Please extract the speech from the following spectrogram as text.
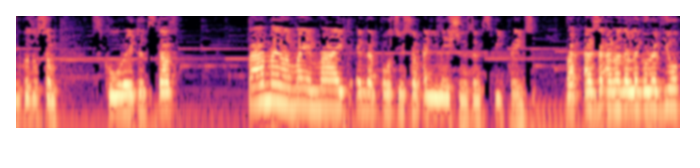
because of some school related stuff. But I might, I might, might end up posting some animations and speed paints. But as another Lego review,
